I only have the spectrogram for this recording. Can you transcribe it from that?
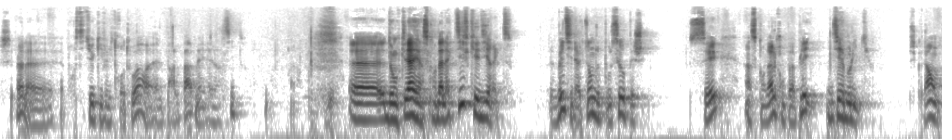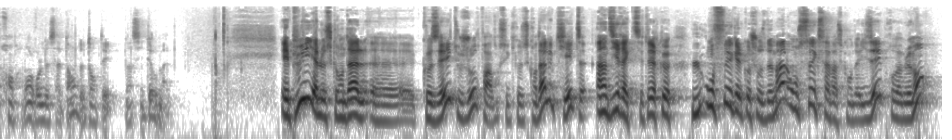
je sais pas, la, prostituée qui fait le trottoir, elle parle pas, mais elle incite. Euh, donc là, il y a un scandale actif qui est direct. Le but, c'est d'actement de pousser au péché. C'est un scandale qu'on peut appeler diabolique. Puisque là, on prend vraiment le rôle de Satan de tenter d'inciter au mal. Et puis, il y a le scandale euh, causé, toujours, pardon, le scandale qui est indirect. C'est-à-dire que on fait quelque chose de mal, on sait que ça va scandaliser, probablement,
